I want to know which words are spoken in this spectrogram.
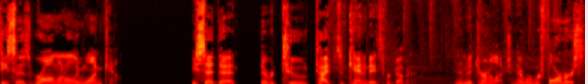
Thiessen is wrong on only one count. He said that there were two types of candidates for governor in the midterm election. There were reformers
